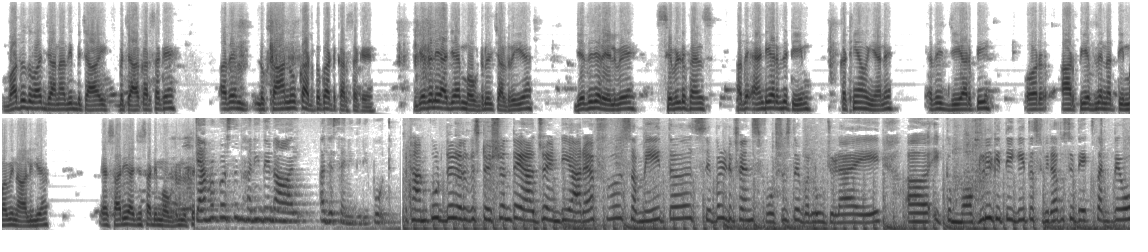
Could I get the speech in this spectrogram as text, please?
ਵੱਧ ਤੋਂ ਵੱਧ ਜਾਨਾਂ ਦੀ ਬਚਾਅ ਬਚਾਅ ਕਰ ਸਕੇ ਅਤੇ ਨੁਕਸਾਨ ਨੂੰ ਘੱਟ ਤੋਂ ਘੱਟ ਕਰ ਸਕੇ ਜਿਹਦੇ ਲਈ ਅੱਜ ਇਹ ਮੌਕ ਡਰਿਲ ਚੱਲ ਰਹੀ ਹੈ, ਜਿਹਦੇ 'ਚ ਰੇਲਵੇ ਸਿਵਲ ਡਿਫੈਂਸ ਅਤੇ ਐਨਡੀਆਰਐਫ ਦੀ ਟੀਮ ਇਕੱਠੀਆਂ ਹੋਈਆਂ ਨੇ। ਇਹਦੇ ਜੀਆਰਪੀ ਔਰ ਆਰਪੀਐਫ ਦੇ ਨਾਲ ਟੀਮਾਂ ਵੀ ਨਾਲ ਹੀ ਹੈ। ਇਹ ਸਾਰੀ ਅੱਜ ਸਾਡੀ ਮੌਕ ਡਰਿਲ ਉੱਤੇ ਕੈਮਰਾ ਪਰਸਨ ਹਨੀ ਦੇ ਨਾਲ ਅਜੇ ਸੈਨੀ ਦੀ ਰਿਪੋਰਟ ਪਠਾਨਕੋਟ ਦੇ ਰੇਲਵੇ ਸਟੇਸ਼ਨ ਤੇ ਅੱਜ ਐਨਡੀਆਰਐਫ ਸਮੇਤ ਸਿਵਲ ਡਿਫੈਂਸ ਫੋਰਸਸ ਦੇ ਵੱਲੋਂ ਜਿਹੜਾ ਹੈ ਅ, ਇੱਕ ਮੌਕ ਡਰਿਲ ਕੀਤੀ ਗਈ ਤਸਵੀਰਾਂ ਤੁਸੀਂ ਦੇਖ ਸਕਦੇ ਹੋ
